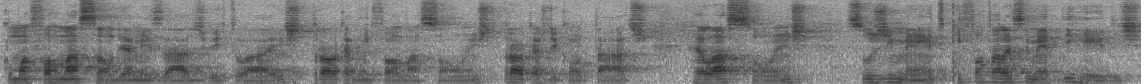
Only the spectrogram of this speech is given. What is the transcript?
como a formação de amizades virtuais, troca de informações, trocas de contatos, relações, surgimento e fortalecimento de redes.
